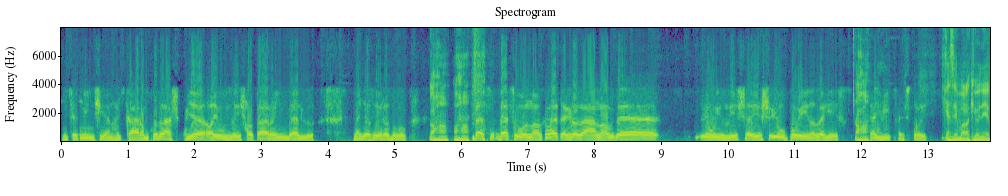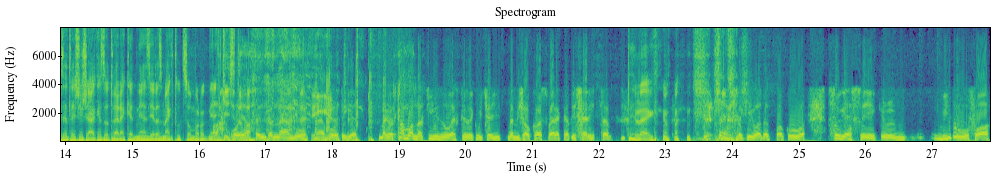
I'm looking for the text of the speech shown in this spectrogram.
úgyhogy nincs ilyen, hogy káromkodás. Ugye a jó ízlés határain belül megy azért a dolog. Aha, aha. Besz- beszólnak, ledegradálnak, de jó ízlése és jó poén az egész. Aha. Egy vicces sztori. Ezért valaki önérzetes és elkezdett verekedni, azért az meg tud szomorodni egy Ah, kicsit. Olyan aha. szerintem nem volt, nem Igen. volt, igen. Meg aztán vannak kínzó eszközök, úgyhogy nem is akarsz verekedni szerintem. Tényleg? Persze ki vannak pakolva. Szügesszék, bitófa,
